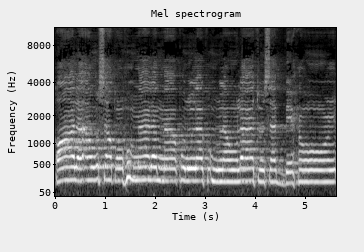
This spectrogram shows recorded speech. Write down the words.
قال أوسطهم ألم أقل لكم لولا تسبحون.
